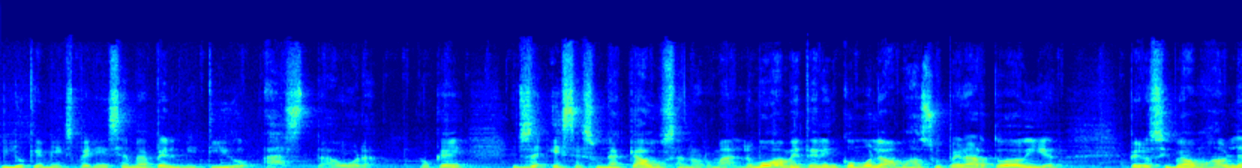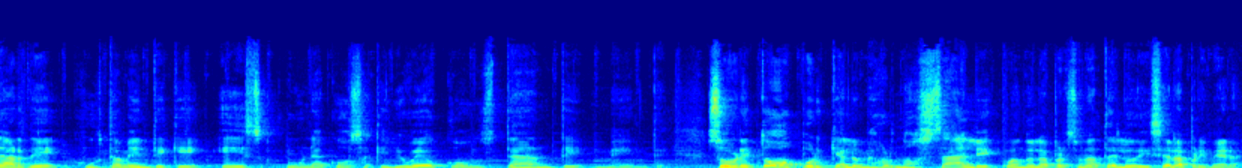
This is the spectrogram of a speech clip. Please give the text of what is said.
y lo que mi experiencia me ha permitido hasta ahora. ¿ok? Entonces esa es una causa normal. No me voy a meter en cómo la vamos a superar todavía, pero sí vamos a hablar de justamente que es una cosa que yo veo constantemente. Sobre todo porque a lo mejor no sale cuando la persona te lo dice a la primera,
